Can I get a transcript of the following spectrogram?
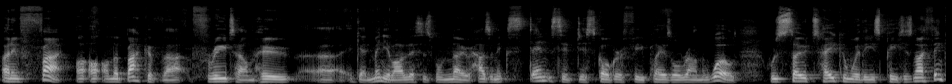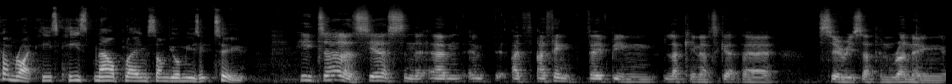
And in fact, on the back of that, Friedhelm, who, uh, again, many of our listeners will know, has an extensive discography, plays all around the world, was so taken with these pieces. And I think I'm right, he's, he's now playing some of your music too. He does, yes, and um, um, I, I think they've been lucky enough to get their series up and running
